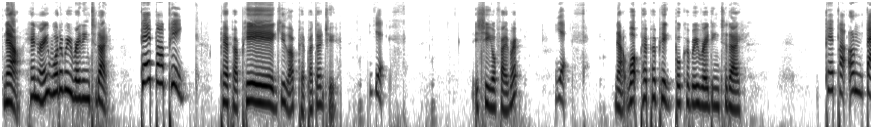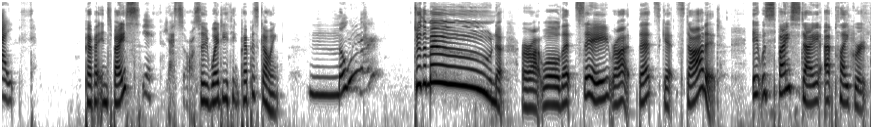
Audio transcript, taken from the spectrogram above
Now, Henry, what are we reading today? Peppa Pig. Peppa Pig. You love Peppa, don't you? Yes. Is she your favourite? Yes. Now, what Peppa Pig book are we reading today? Peppa on base. Peppa in Space? Yes. Yes. Oh, so where do you think Peppa's going? Moon. To the moon! All right, well, let's see. Right, let's get started. It was Space Day at Playgroup.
